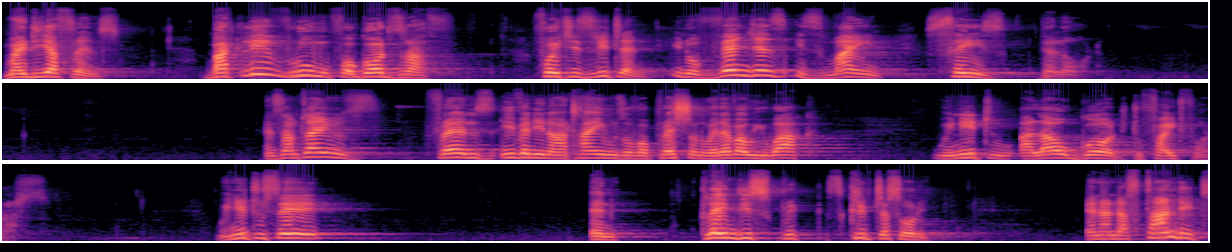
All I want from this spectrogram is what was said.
my dear friends, but leave room for God's wrath. For it is written, you know, vengeance is mine, says the Lord. And sometimes, friends, even in our times of oppression, wherever we work, we need to allow God to fight for us. We need to say and claim this scripture, sorry, and understand it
